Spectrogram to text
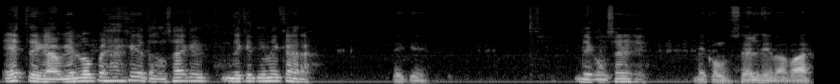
Este, Gabriel López Ajeta, ¿tú sabes que- de qué tiene cara? ¿De qué? De conserje. De conserje, papá.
